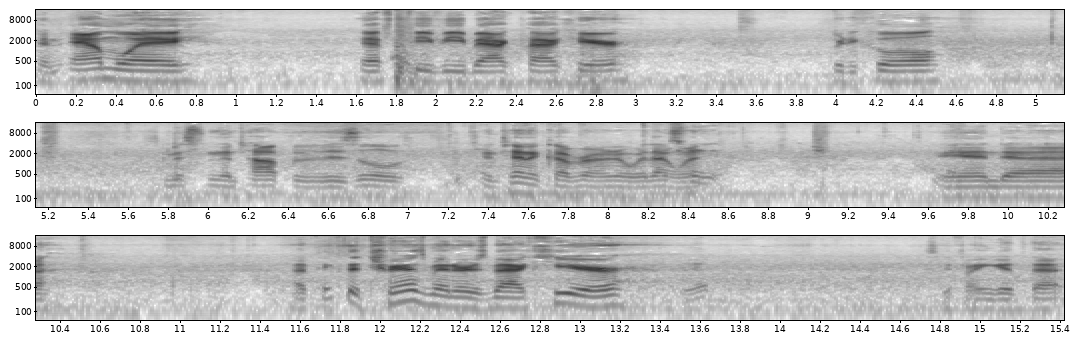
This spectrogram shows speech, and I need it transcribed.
an Aomway FPV backpack here. Pretty cool. He's missing the top of his little antenna cover. I don't know where that That's went. Right. And uh, I think the transmitter is back here. Yep. See if I can get that.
